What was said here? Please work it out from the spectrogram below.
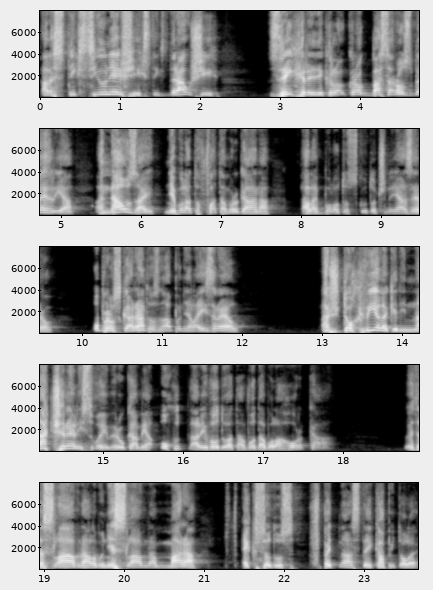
ale z tých silnejších, z tých zdravších zrýchlili krok, ba sa rozbehli a, a naozaj nebola to fatamorgána, ale bolo to skutočné jazero. Obrovská radosť naplňala Izrael. Až do chvíle, kedy načreli svojimi rukami a ochutnali vodu a tá voda bola horká. To je tá slávna alebo neslávna Mara v Exodus v 15. kapitole.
